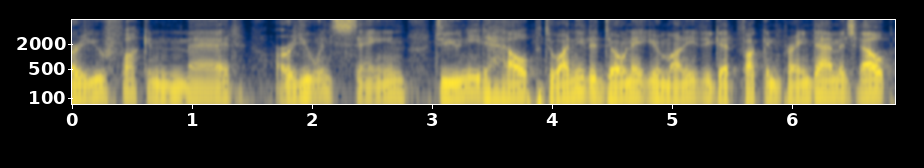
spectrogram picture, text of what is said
Are you fucking mad? Are you insane? Do you need help? Do I need to donate your money to get fucking brain damage help?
